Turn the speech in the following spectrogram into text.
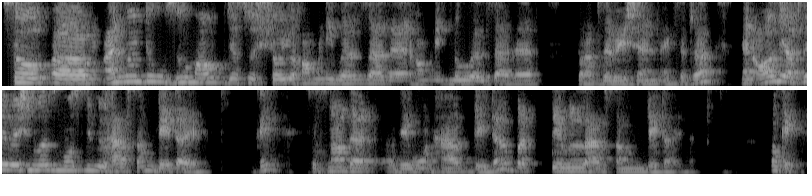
So um, I'm going to zoom out just to show you how many wells are there, how many blue wells are there for observation, etc. And all the observation wells mostly will have some data in it. Okay. So it's not that uh, they won't have data, but they will have some data in it. Okay.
